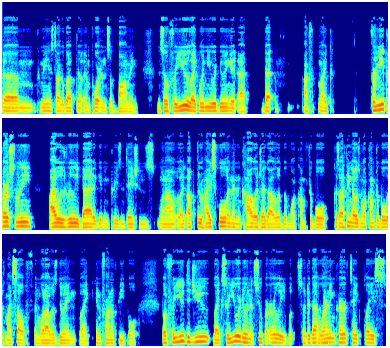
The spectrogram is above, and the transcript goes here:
um, comedians talk about the importance of bombing, and so for you, like when you were doing it at that, I, like for me personally, I was really bad at giving presentations when I like up through high school, and then in college I got a little bit more comfortable because I think I was more comfortable with myself and what I was doing like in front of people. But for you, did you like so you were doing it super early? So did that mm-hmm. learning curve take place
